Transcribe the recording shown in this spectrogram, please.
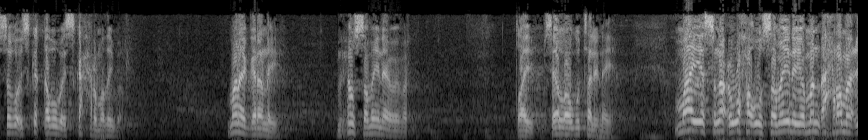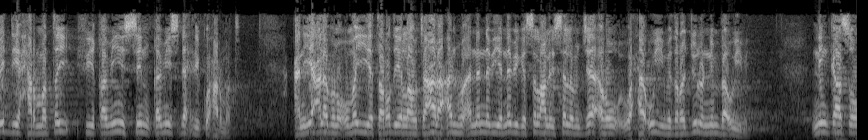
isagoo iska qaboba iska xarmadayba. Mana garanayo. Muxuu samaynaya way marka. Ayib see loogu talinaya. Maa yasnacu waxa uu samaynayo man axrama ciddii xarmatay fii qamiisin qamiis dhexdii ku xarmatay can yacla bni umayata radia allahu tacala canhu ana nabiya nebiga sal lay waslam jaa'ahu waxaa u yimid rajulun nin baa u yimid ninkaasoo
